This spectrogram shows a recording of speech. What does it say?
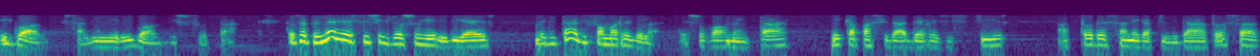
igual salir, igual disfrutar. Entonces, el primer ejercicio que yo sugeriría es meditar de forma regular. Eso va a aumentar mi capacidad de resistir a toda esa negatividad, a toda esa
